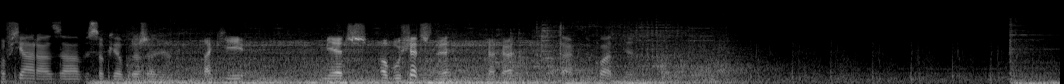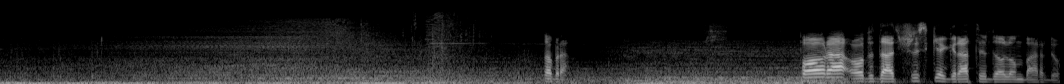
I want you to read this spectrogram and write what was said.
ofiara za wysokie obrażenia. Taki miecz obusieczny. Tak, dokładnie. Dobra. Pora oddać wszystkie graty do Lombardu.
